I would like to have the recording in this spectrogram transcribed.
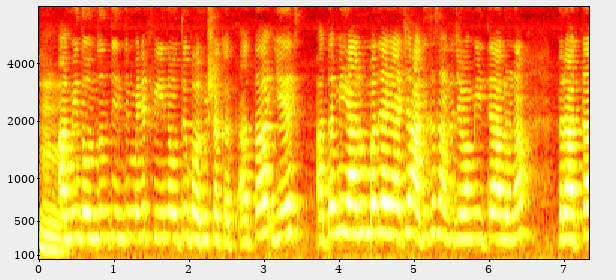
हम्म. आम्ही दोन दोन तीन तीन महिने फी नव्हते भरू शकत आता हेच आता मी या रूममध्ये यायच्या आधीच सांगते जेव्हा मी इथे आलो ना तर आता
